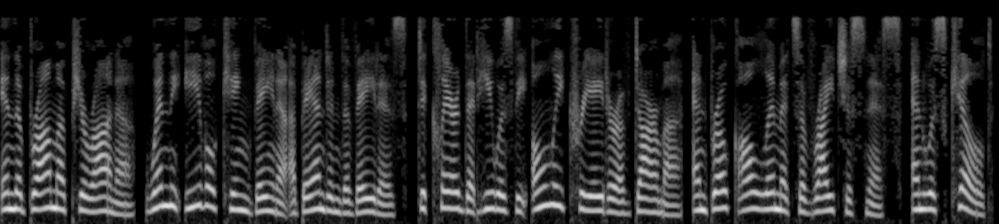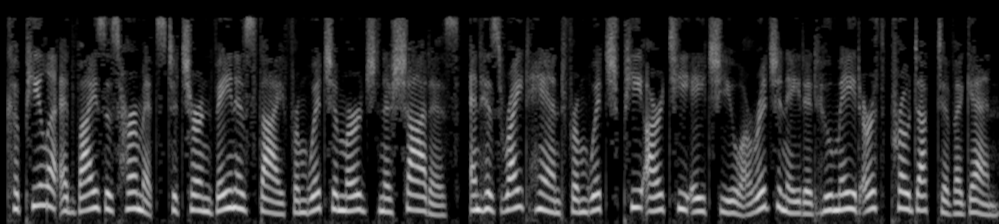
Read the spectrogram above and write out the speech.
in the Brahma Purana, when the evil king Vena abandoned the Vedas, declared that he was the only creator of Dharma, and broke all limits of righteousness, and was killed, Kapila advises hermits to churn Vena's thigh from which emerged Nishadas, and his right hand from which Prthu originated who made earth productive again.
